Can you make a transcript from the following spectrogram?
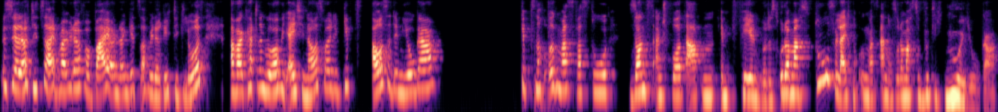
ist ja doch die Zeit mal wieder vorbei und dann geht's auch wieder richtig los. Aber Katrin, worauf ich eigentlich hinaus wollte, gibt's außer dem Yoga, gibt's noch irgendwas, was du sonst an Sportarten empfehlen würdest? Oder machst du vielleicht noch irgendwas anderes? Oder machst du wirklich nur Yoga?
